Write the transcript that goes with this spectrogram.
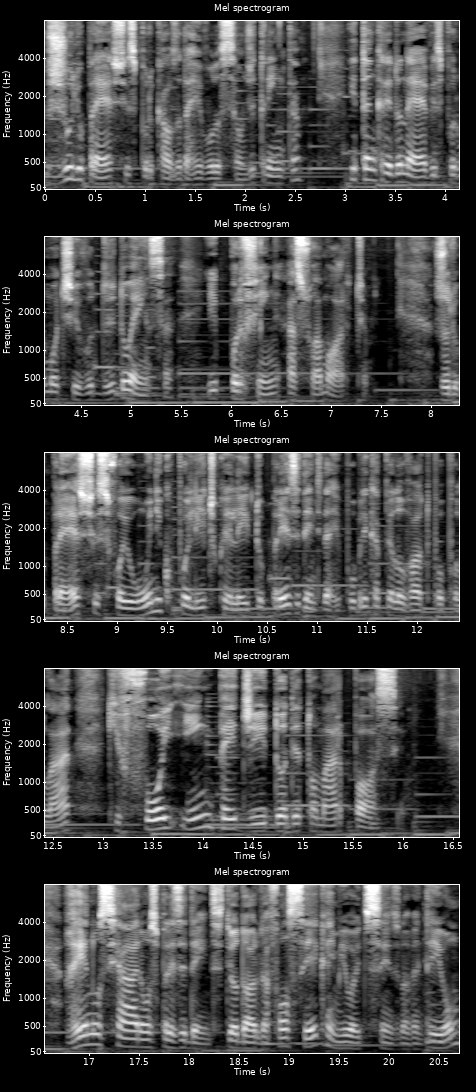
Júlio Prestes por causa da Revolução de 30 e Tancredo Neves por motivo de doença e, por fim, a sua morte. Júlio Prestes foi o único político eleito presidente da República pelo voto popular que foi impedido de tomar posse. Renunciaram os presidentes Teodoro da Fonseca em 1891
